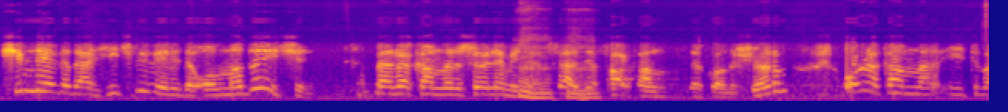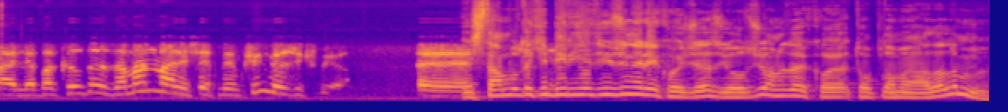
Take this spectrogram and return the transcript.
Şimdiye kadar hiçbir veride olmadığı için ben rakamları söylemeyeceğim. Hı hı, Sadece hı. fark anlamında konuşuyorum. O rakamlar itibariyle bakıldığı zaman maalesef mümkün gözükmüyor. Ee, İstanbul'daki 1.700'ü nereye koyacağız yolcu? Onu da koy- toplama alalım mı?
